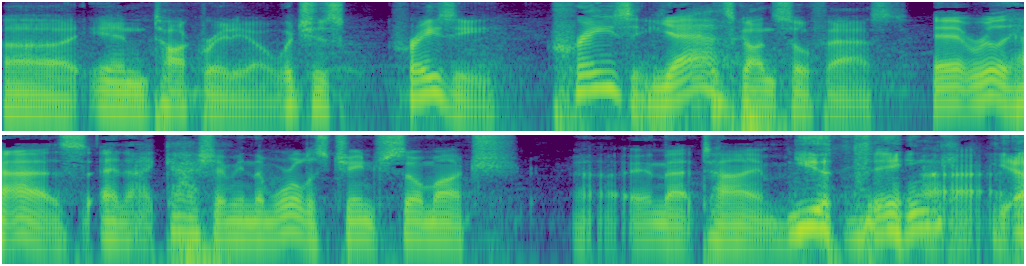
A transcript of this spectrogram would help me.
uh, in talk radio, which is crazy. Crazy. Yeah. it's gone so fast. it really has. And I, gosh, I mean, the world has changed so much uh, in that time. You think? yeah.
